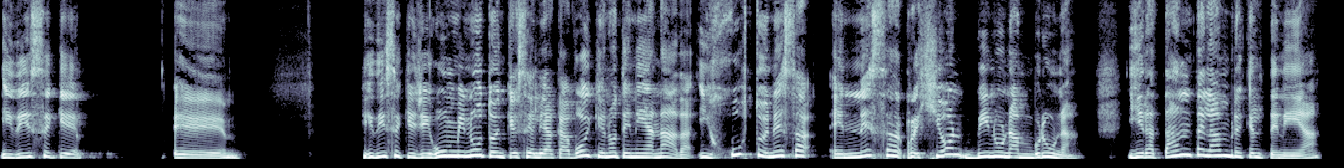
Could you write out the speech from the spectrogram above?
Y dice que... Eh, y dice que llegó un minuto en que se le acabó y que no tenía nada. Y justo en esa, en esa región vino una hambruna. Y era tanta el hambre que él tenía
